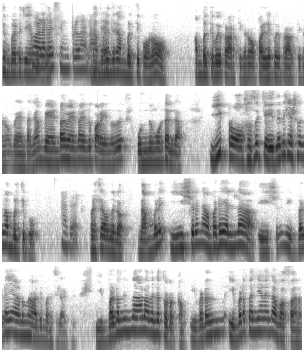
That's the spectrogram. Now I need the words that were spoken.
സിമ്പിളായിട്ട് ചെയ്യാൻ പറ്റും നമ്മൾ ഇതിന് അമ്പലത്തിൽ പോണോ? അമ്പലത്തിൽ പോയി പ്രാർത്ഥിക്കണോ? പള്ളിയിൽ പോയി പ്രാർത്ഥിക്കണോ? വേണ്ട. ഞാൻ വേണ്ട വേണ്ട എന്ന് പറയുന്നത് ഒന്നും കൊണ്ടല്ല. ഈ പ്രോസസ്സ് ചെയ്തതിന് ശേഷം നിങ്ങൾ അമ്പലത്തിൽ പോകും. അതെ. മനസ്സിലാവുന്നുണ്ടോ? നമ്മൾ ഈശ്വരൻ അവിടെയല്ല. ഈശ്വരൻ ഇവിടെയാണെന്ന് ആദ്യം മനസ്സിലാക്കുക. ഇവിടെ നിന്നാണ് അതിന്റെ തുടക്കം. ഇവിടെ നിന്ന് ഇവിടെ തന്നെയാണ് അതിന്റെ അവസാനം.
